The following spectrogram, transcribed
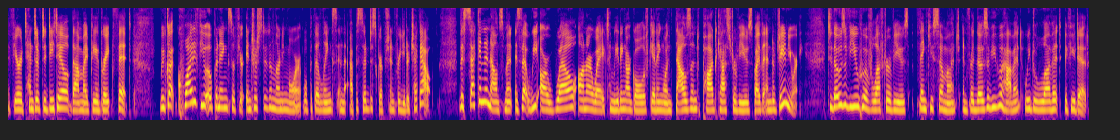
If you're attentive to detail, that might be a great fit. We've got quite a few openings, so if you're interested in learning more, we'll put the links in the episode description for you to check out. The second announcement is that we are well on our way to meeting our goal of getting 1,000 podcast reviews by the end of January. To those of you who have left reviews, thank you so much. And for those of you who haven't, we'd love it if you did.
